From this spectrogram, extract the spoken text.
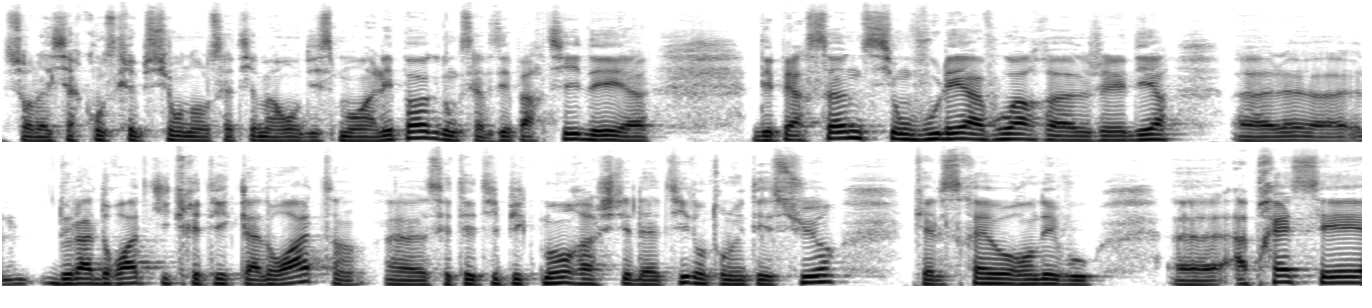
sur la circonscription dans le 7e arrondissement à l'époque. Donc ça faisait partie des des personnes. Si on voulait avoir, j'allais dire, de la droite qui critique la droite, euh, c'était typiquement Rachida Dati dont on était sûr qu'elle serait au rendez-vous. Après, c'est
